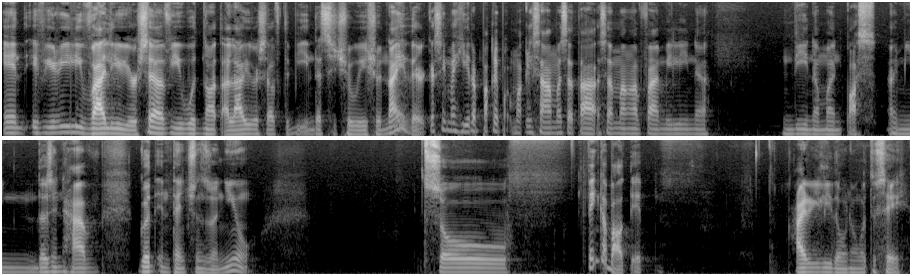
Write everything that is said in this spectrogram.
And if you really value yourself, you would not allow yourself to be in that situation neither kasi mahirap pakip- makisama sa ta- sa mga family na hindi naman pas I mean doesn't have good intentions on you. So, think about it. I really don't know what to say.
